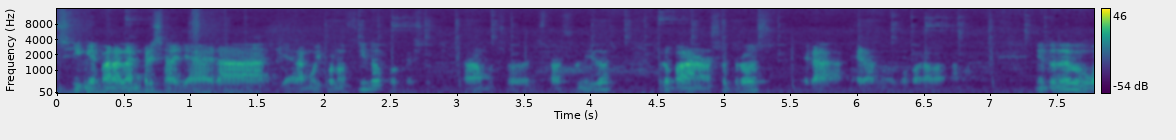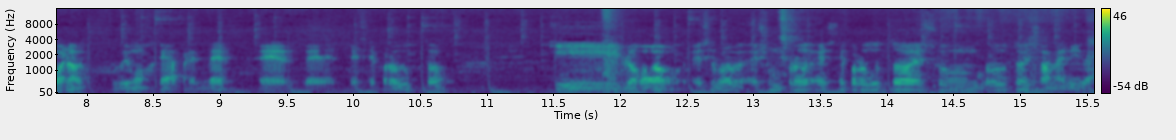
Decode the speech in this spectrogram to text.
sí que para la empresa ya era, ya era muy conocido porque se utilizaba mucho en Estados Unidos, pero para nosotros era, era nuevo para Panamá. Y entonces, pues bueno, tuvimos que aprender eh, de, ese producto y luego ese, es un, este producto es un producto hecho a medida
